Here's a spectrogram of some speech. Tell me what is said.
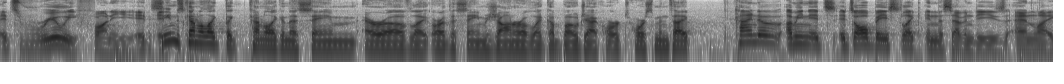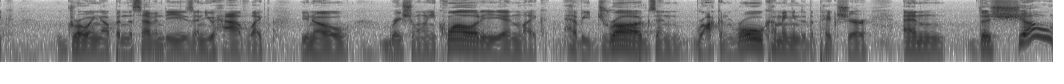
it's really funny. It, It seems kind of like like kind of like in the same era of like or the same genre of like a BoJack Horseman type. kind of i mean it's it's all based like in the 70s and like growing up in the 70s and you have like you know racial inequality and like heavy drugs and rock and roll coming into the picture and the show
